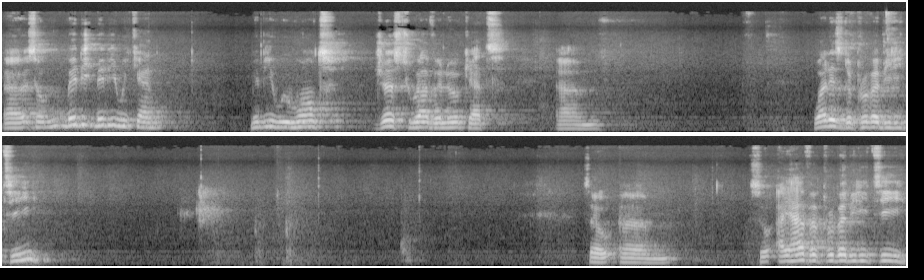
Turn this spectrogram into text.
Uh, so maybe, maybe we can, maybe we want just to have a look at um, what is the probability So, um, so I have a probability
